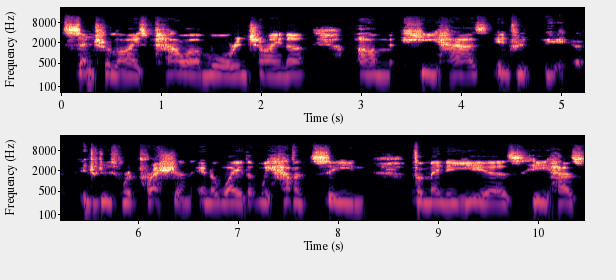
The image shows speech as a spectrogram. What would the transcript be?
centralized power more in China. Um, he has intro- introduced repression in a way that we haven't seen for many years. He has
